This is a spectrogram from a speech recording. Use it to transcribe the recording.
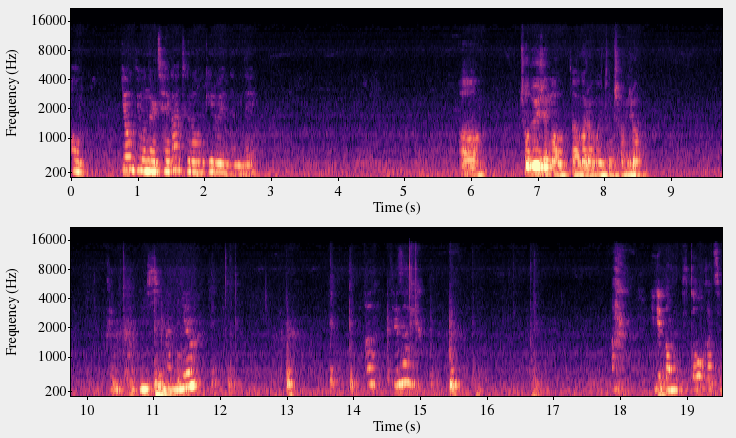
어, 여기 오늘 제가 들어오기로 했는데 아, 저도 이제 막 나가려고 했던 참이라. 잠시만요. 아, 죄송해요. 아, 이게 너무 무거워가지고.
